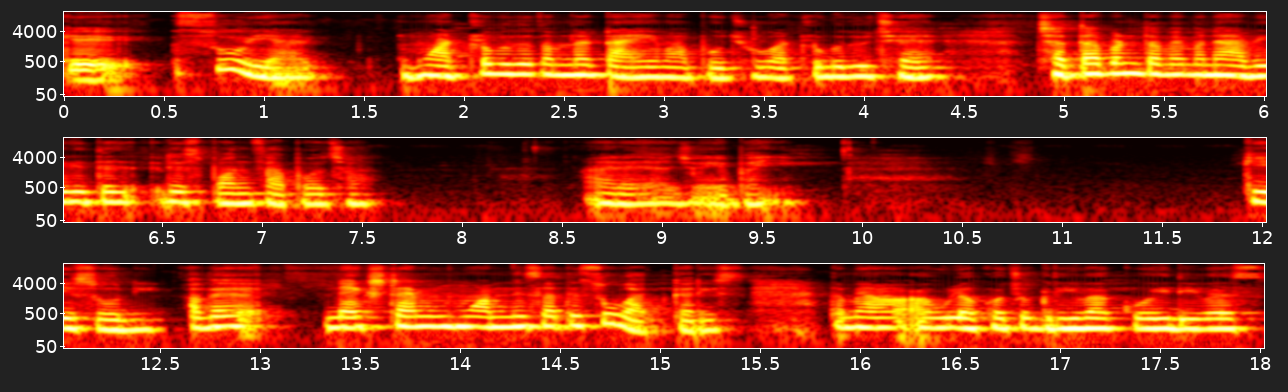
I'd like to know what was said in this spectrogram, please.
કે શું યાર, હું આટલો બધો તમને ટાઈમ આપું છું, આટલું બધું છે. છતાં પણ તમે મને આવી રીતે રિસ્પોન્સ આપો છો. અરે જોઈએ ભાઈ. કે સોની, હવે નેક્સ્ટ ટાઈમ હું આમની સાથે શું વાત કરીશ? તમે આવું લખો છો, ગ્રીવા કોઈ દિવસ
